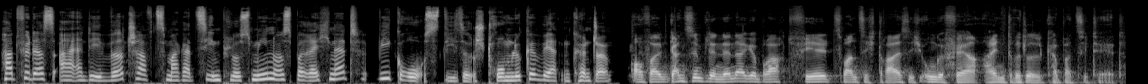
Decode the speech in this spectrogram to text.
hat für das ARD Wirtschaftsmagazin Plus Minus berechnet, wie groß diese Stromlücke werden könnte. Auf einen ganz simplen Nenner gebracht fehlt 2030 ungefähr ein Drittel Kapazität.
